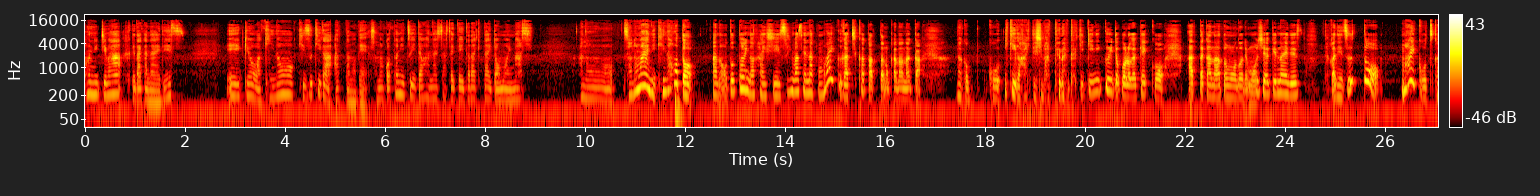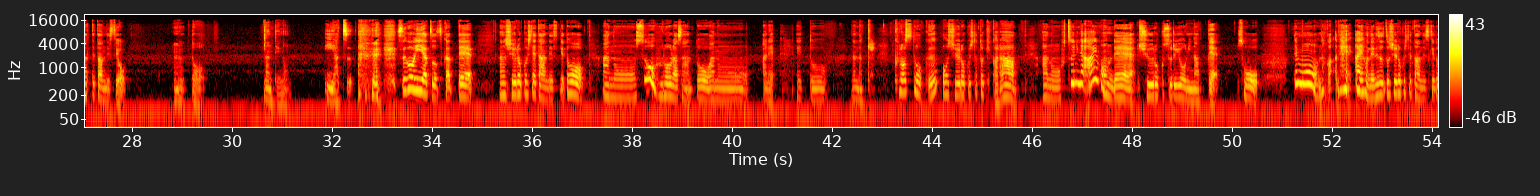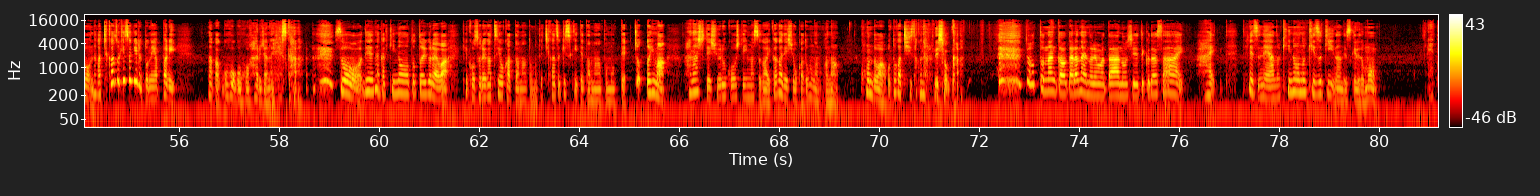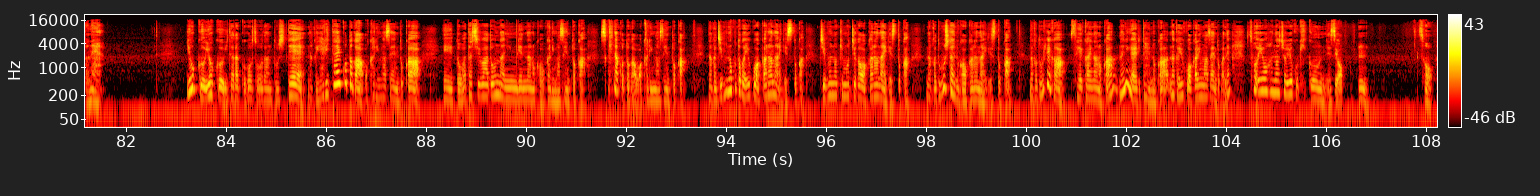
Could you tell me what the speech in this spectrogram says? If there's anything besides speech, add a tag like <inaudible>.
こんにちは、福田かなえです、えー今日は昨日気づきがあったので、そのことについてお話しさせていただきたいと思います。あのーその前に昨日と、あの、一昨日の配信すいません、なんかマイクが近かったのかななんか、なんか、こう、息が入ってしまって、なんか聞きにくいところが結構あったかなと思うので申し訳ないです。なんかね、ずっとマイクを使ってたんですよ。うんと、なんていうの？いいやつ。<laughs> すごいいいやつを使って、あの、収録してたんですけど、あのー、スオフローラさんと、あのーあれ、えっと、なんだっけ、クロストークを収録した時から、あのー普通にね、iPhone で収録するようになって、そう。でも、なんかね、iPhone でね、ずっと収録してたんですけど、なんか近づきすぎるとね、やっぱり、なんかごほごほ入るじゃないですか。<laughs> そう。で、なんか昨日、一昨日ぐらいは結構それが強かったなと思って、近づきすぎてたなと思って、ちょっと今、話して収録をしていますが、いかがでしょうか？どうなのかな？今度は音が小さくなるんでしょうか？<laughs> ちょっとなんかわからないので、また、あの、教えてください。はい。でですね、あの、昨日の気づきなんですけれども、えっとね、よくよくいただくご相談として、なんかやりたいことがわかりませんとか、えっ、と、私はどんな人間なのかわかりませんとか、好きなことがわかりませんとか、なんか自分のことがよくわからないですとか、自分の気持ちがわからないですとか、なんかどうしたいのかわからないですとか、なんかどれが正解なのか、何がやりたいのか、なんかよくわかりませんとかね、そういうお話をよく聞くんですよ。うん。そ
